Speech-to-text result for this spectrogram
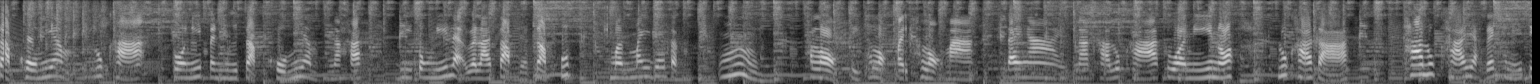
จับโครเมียมลูกค้า ตัวนี้เป็นมือจับโครเมียมนะคะ ดีตรงนี้แหละเวลาจับเนี่ยจับปุ๊บมันไม่ได้แบบ อืมถลอกสีถลอกไปถลอกมาได้ง่ายนะคะ ลูกค้าตัวนี้เนาะลูกค้าจ๋าถ้าลูกค้าอยากได้คันนี้จ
